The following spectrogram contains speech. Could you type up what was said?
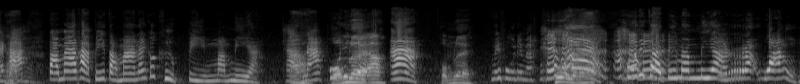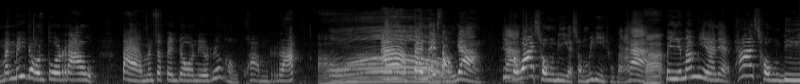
นะคะอืมต่อมาค่ะ ปีต่อมานั่นก็คือปีมะเมียค่ะ อะ นะผมที่เลยกิดอะ อะผมเลย ไม่พูดได้ไหม พูดเลยฮะ ผู้ที่เกิดปีมะเมียระวัง มันไม่โดนตัวเรา แต่มันจะเป็นโดนในเรื่องของความรัก อ่าอ๋ออ่าเป็นได้สองอย่างที่ค่ะเขาว่าชงดีกับชงไม่ดีถูกไหมค่ะฮะ ปีมะเมียเนี่ยถ้าชงดี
